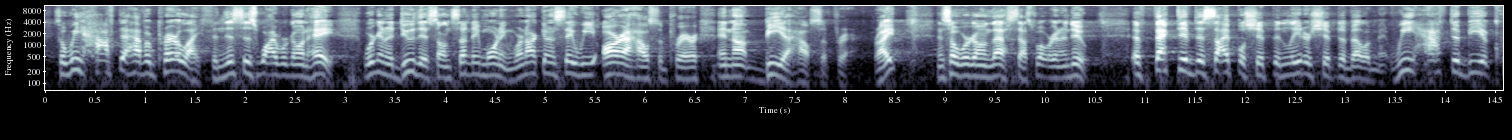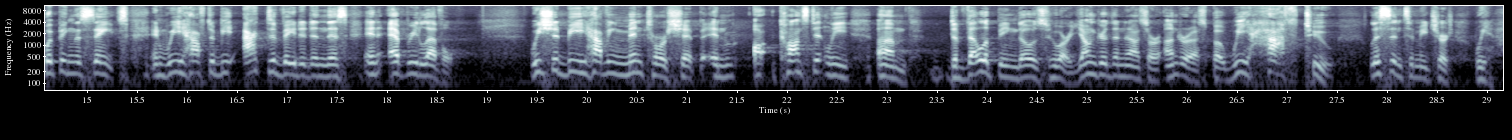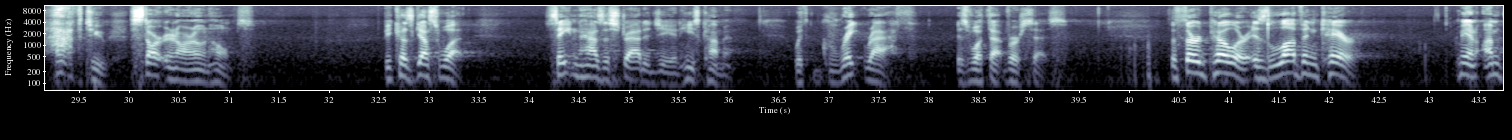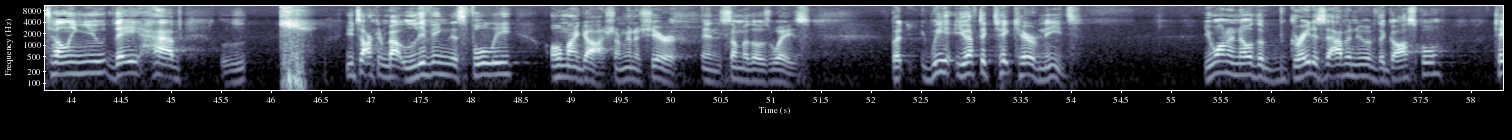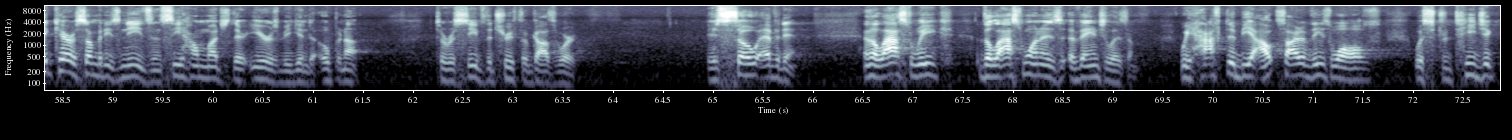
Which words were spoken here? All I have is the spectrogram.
So we have to have a prayer life. And this is why we're going, hey, we're going to do this on Sunday morning. We're not going to say we are a house of prayer and not be a house of prayer, right? And so we're going, that's, that's what we're going to do. Effective discipleship and leadership development. We have to be equipping the saints and we have to be activated in this in every level. We should be having mentorship and uh, constantly um, developing those who are younger than us or under us, but we have to Listen to me, church. We have to start in our own homes. Because guess what? Satan has a strategy and he's coming with great wrath, is what that verse says. The third pillar is love and care. Man, I'm telling you, they have, you talking about living this fully? Oh my gosh, I'm going to share in some of those ways. But we, you have to take care of needs. You want to know the greatest avenue of the gospel? Take care of somebody's needs and see how much their ears begin to open up to receive the truth of God's word. It's so evident. And the last week, the last one is evangelism. We have to be outside of these walls with strategic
